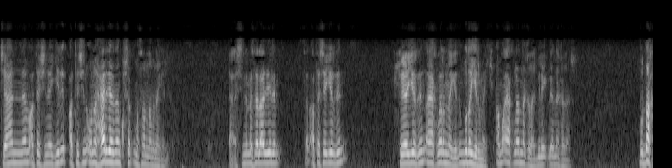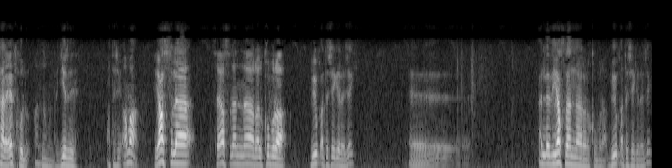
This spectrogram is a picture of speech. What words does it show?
cehennem ateşine girip ateşin onu her yerden kuşatması anlamına geliyor. Yani şimdi mesela diyelim sen ateşe girdin, suya girdin, ayaklarınla girdin. Bu da girmek. Ama ayaklarına kadar, bileklerine kadar. Bu dakale yedhulu anlamında. Girdi. Ateşe. Ama yasla seyaslen nâral kubra büyük ateşe girecek. اَلَّذ۪ي يَصْلَنْ نَارَ kubra Büyük ateşe girecek.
